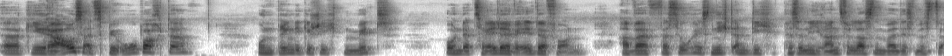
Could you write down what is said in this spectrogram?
Äh, geh raus als Beobachter und bring die Geschichten mit und erzähl der Welt davon. Aber versuche es nicht an dich persönlich ranzulassen, weil das wirst du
